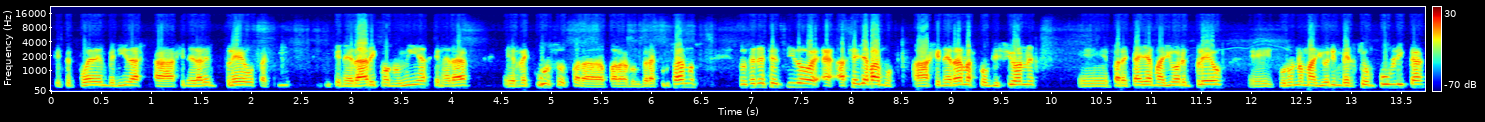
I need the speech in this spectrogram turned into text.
que se pueden venir a, generar empleos aquí, y generar economías, generar eh, recursos para, para los veracruzanos. Entonces, en ese sentido, eh, hacia allá vamos, a generar las condiciones eh, para que haya mayor empleo, eh, con una mayor inversión pública,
